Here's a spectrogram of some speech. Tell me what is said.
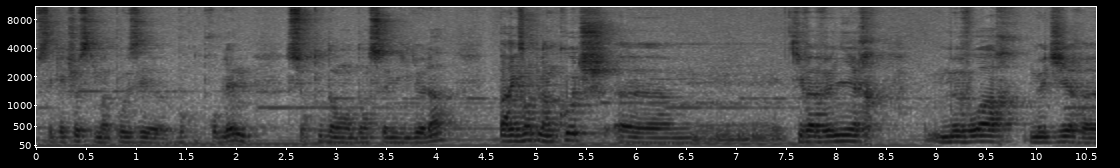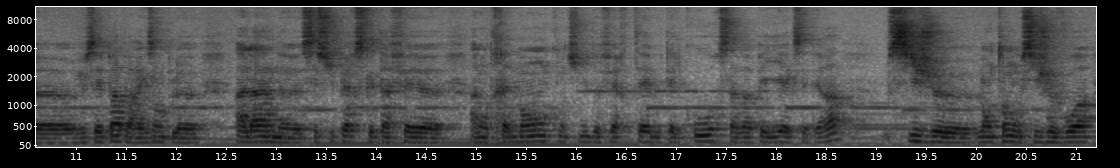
c'est quelque chose qui m'a posé beaucoup de problèmes surtout dans, ce milieu-là. Par exemple, un coach euh, qui va venir me voir, me dire, euh, je sais pas, par exemple, euh, Alan, c'est super ce que tu as fait à l'entraînement, continue de faire tel ou tel cours, ça va payer, etc. Si je l'entends ou si je vois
